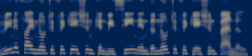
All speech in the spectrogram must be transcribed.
Greenify notification can be seen in the notification panel.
